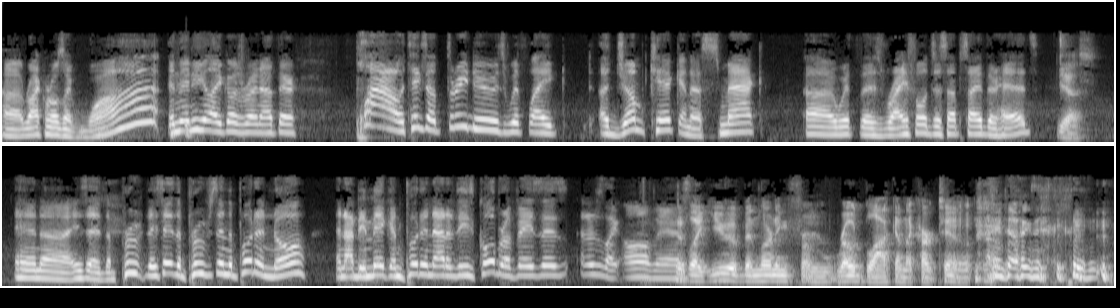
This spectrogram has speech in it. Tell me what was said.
uh, Rock and Roll's like, what? And then he like goes running out there, plow, takes out three dudes with like a jump kick and a smack, uh, with his rifle just upside their heads. yes. And, uh, he said, the proof, they say the proof's in the pudding, no? And I be making pudding out of these cobra faces. And I was like, oh man. It's like you have been learning from Roadblock on the cartoon. I know exactly.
